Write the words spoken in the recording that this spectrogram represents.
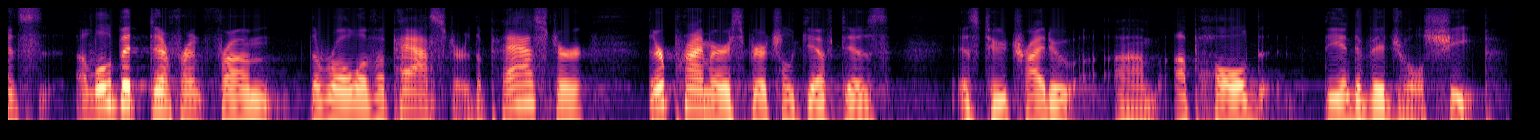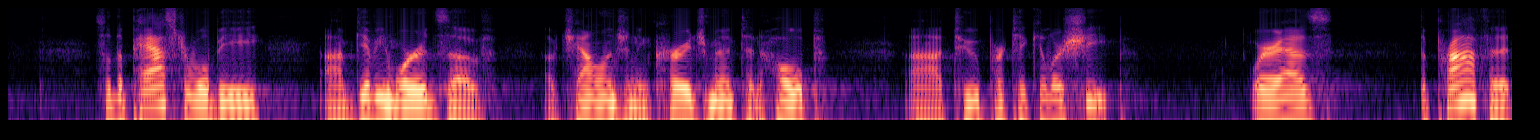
It's a little bit different from the role of a pastor. The pastor, their primary spiritual gift is, is to try to um, uphold the individual sheep. So the pastor will be um, giving words of, of challenge and encouragement and hope uh, to particular sheep. Whereas the prophet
